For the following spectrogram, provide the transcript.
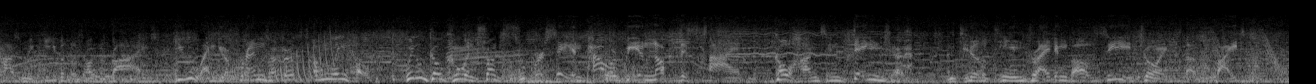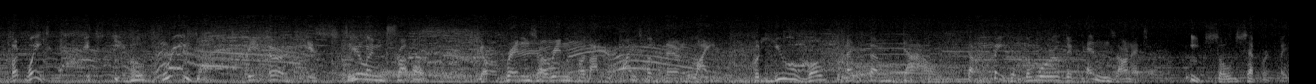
Cosmic evil is on the rise. You and your friends are Earth's only hope. Will Goku and Trunks' Super Saiyan power be enough this time? Gohan's in danger until Team Dragon Ball Z joins the fight. But wait, it's evil Frieza. The Earth is still in trouble. Your friends are in for the fight of their life, but you won't let them down. The fate of the world depends on it. Each sold separately.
